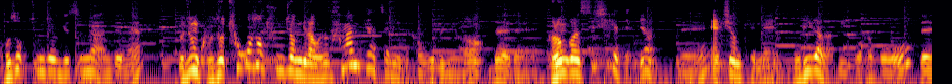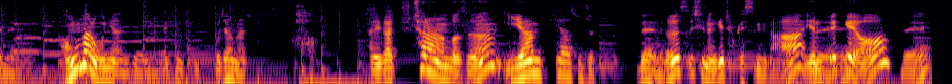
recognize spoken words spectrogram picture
고속 충전기 쓰면 안 되나요? 요즘 고속, 초고속 충전기라고 해서 3A짜리 나오거든요. 네네. 그런 걸 쓰시게 되면 네. 액션캠에 무리가 가기도 하고 네네. 정말 운이 안 좋으면 액션캠이 고장날 수 있습니다. 저희가 추천하는 것은 2A 수준을 네네. 쓰시는 게 좋겠습니다. 얘는 네. 뺄게요. 네.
